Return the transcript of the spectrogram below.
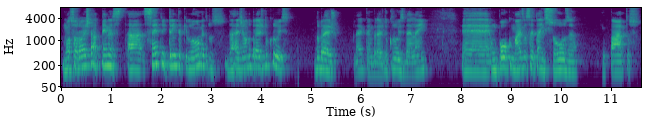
Mossoró está apenas a 130 quilômetros da região do Brejo do Cruz, do Brejo, né? tem Brejo do Cruz, Belém. É, um pouco mais você está em Souza, em Patos,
